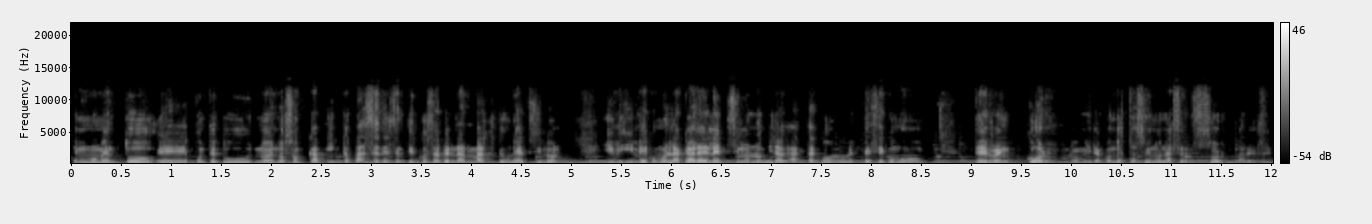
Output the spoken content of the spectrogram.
en un momento, eh, ponte tú, no, no son incapaces de sentir cosas. Bernard Marx ve un epsilon y, y, ve como en la cara del epsilon lo mira hasta con una especie como de rencor, lo mira, cuando está subiendo un ascensor, parece.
